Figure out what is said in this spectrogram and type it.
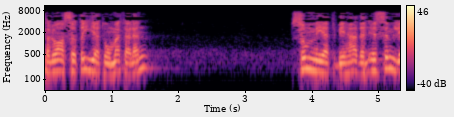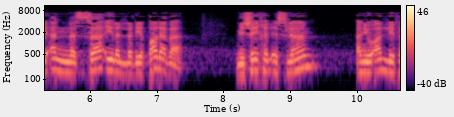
فالواسطية مثلا سميت بهذا الاسم لأن السائل الذي طلب من شيخ الإسلام أن يؤلف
